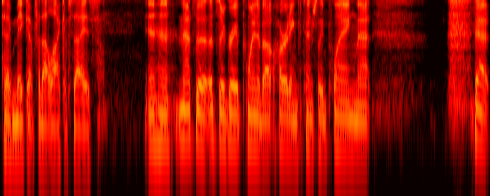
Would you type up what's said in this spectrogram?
to make up for that lack of size. Uh-huh. And that's a that's a great point about Harding potentially playing that that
